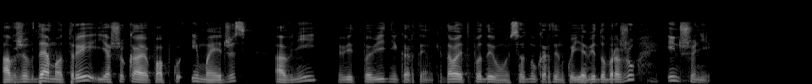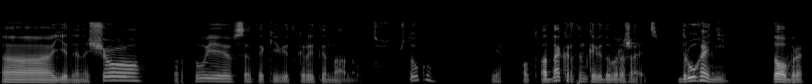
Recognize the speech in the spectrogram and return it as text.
А вже в Demo 3 я шукаю папку Images, а в ній відповідні картинки. Давайте подивимося, одну картинку я відображу, іншу ні. Е, єдине, що вартує все-таки відкрити наново цю штуку. Є. От, одна картинка відображається. Друга ні. Добре.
